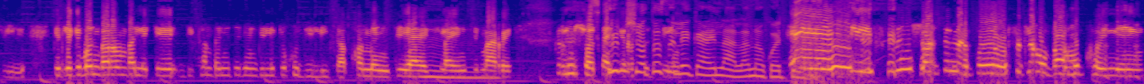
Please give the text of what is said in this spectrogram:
tswile. Ke tle ke bone ba bangwe ba leke di-company tse dingwe di leke go deleta comment ya client mare screenshot screenshot se le kae lala nako ee screenshot nako eo se tla go ba mo coineng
